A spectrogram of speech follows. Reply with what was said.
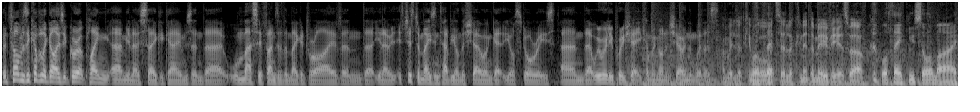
Well, Tom, there's a couple of guys that grew up playing, um, you know, Sega games and uh, were massive fans of the Mega Drive. And, uh, you know, it's just amazing to have you on the show and get your stories. And uh, we really appreciate you coming on and sharing them with us. And we're looking well, forward to looking at the movie as well. Well, thank you. So am I.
